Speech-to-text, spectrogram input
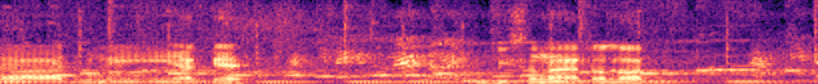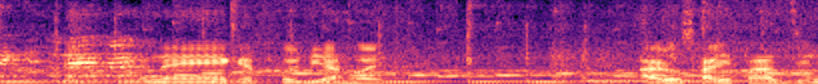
এতিয়া ধুনীয়াকৈ বিচনাৰ তলত এনেকৈ থৈ দিয়া হয়। আৰু চাৰি পাঁচদিন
